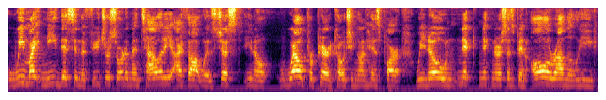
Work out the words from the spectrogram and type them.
we might need this in the future sort of mentality I thought was just, you know, well prepared coaching on his part. We know Nick Nick Nurse has been all around the league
